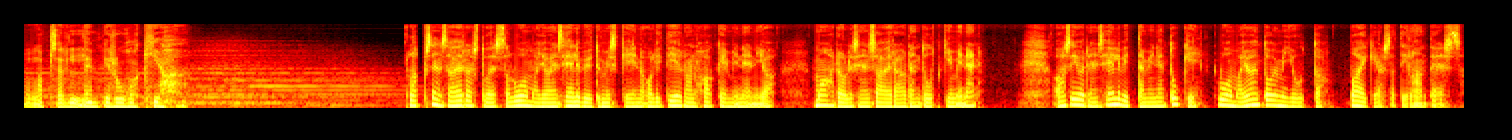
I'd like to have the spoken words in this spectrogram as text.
lapsen lempiruokia – Lapsen sairastuessa Luomajoen selviytymiskeino oli tiedon hakeminen ja mahdollisen sairauden tutkiminen. Asioiden selvittäminen tuki Luomajoen toimijuutta vaikeassa tilanteessa.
